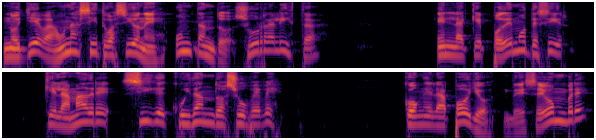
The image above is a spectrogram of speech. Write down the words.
nos lleva a unas situaciones un tanto surrealistas en la que podemos decir que la madre sigue cuidando a su bebé con el apoyo de ese hombre,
